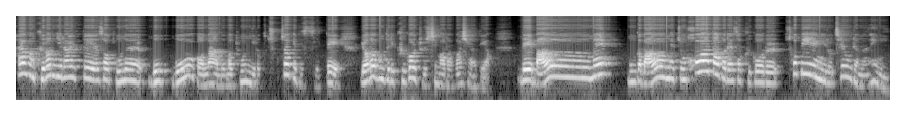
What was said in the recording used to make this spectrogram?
하여간 그런 일을 할 때에서 돈을 모, 모으거나 뭔가 돈이 이렇게 축적이 됐을 때 여러분들이 그걸 조심하라고 하셔야 돼요. 내 마음에 뭔가 마음에 좀 허하다 그래서 그거를 소비 행위로 채우려는 행위.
